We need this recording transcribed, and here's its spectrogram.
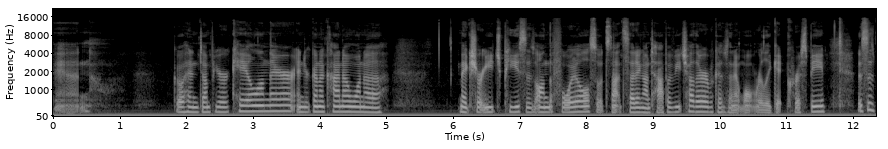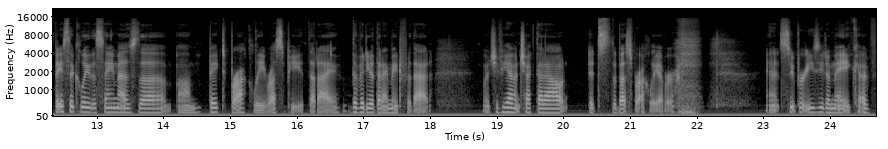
And go ahead and dump your kale on there, and you're going to kind of want to make sure each piece is on the foil so it's not setting on top of each other because then it won't really get crispy. This is basically the same as the um, baked broccoli recipe that I, the video that I made for that, which if you haven't checked that out, it's the best broccoli ever. and it's super easy to make. I've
